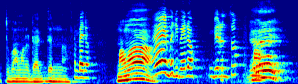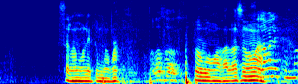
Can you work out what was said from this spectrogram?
একটু মামারা ডাক দেন না। বেরো। মামা! হ্যাঁ বেরি বেরো। বেরোন তো। আসসালামু আলাইকুম মামা। ও মামা ভালো আছো মামা? সালাম আলাইকুম মা।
